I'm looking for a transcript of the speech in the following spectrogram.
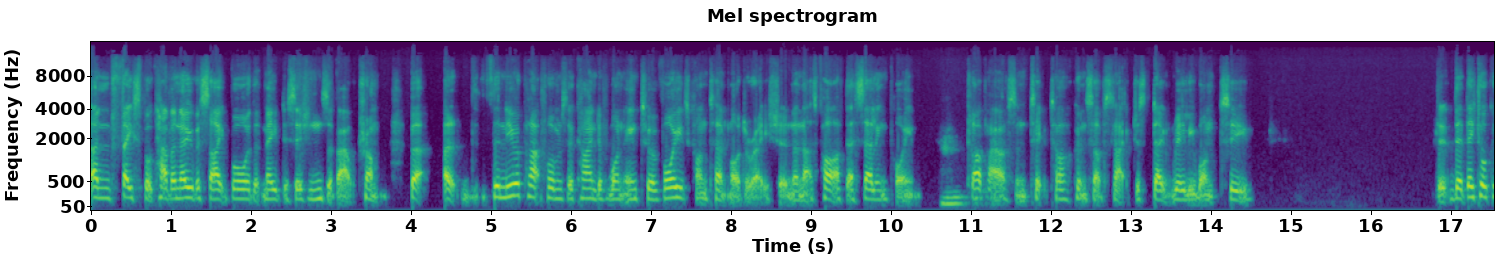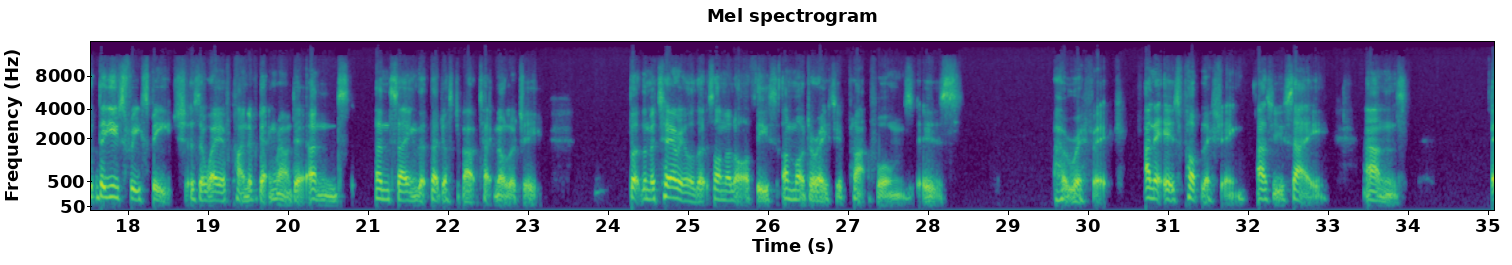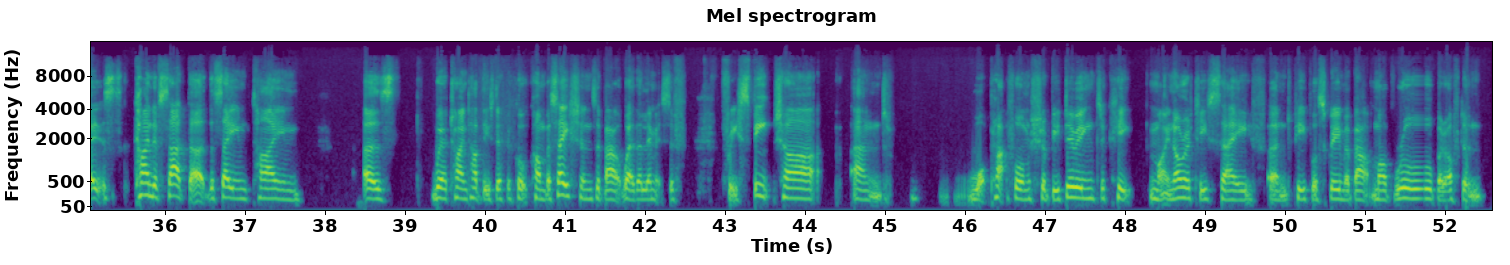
and Facebook have an oversight board that made decisions about Trump. But uh, the newer platforms are kind of wanting to avoid content moderation, and that's part of their selling point. Mm. Clubhouse and TikTok and Substack just don't really want to. They, they talk. They use free speech as a way of kind of getting around it, and and saying that they're just about technology. But the material that's on a lot of these unmoderated platforms is horrific. And it is publishing, as you say. And it's kind of sad that at the same time as we're trying to have these difficult conversations about where the limits of free speech are and what platforms should be doing to keep minorities safe and people scream about mob rule but often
